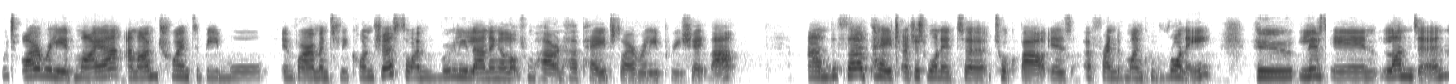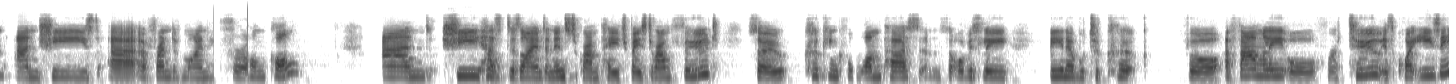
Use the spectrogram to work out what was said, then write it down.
which I really admire and I'm trying to be more environmentally conscious so I'm really learning a lot from her and her page so I really appreciate that and the third page I just wanted to talk about is a friend of mine called Ronnie, who lives in London, and she's uh, a friend of mine from Hong Kong. And she has designed an Instagram page based around food. So, cooking for one person. So, obviously, being able to cook for a family or for two is quite easy.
